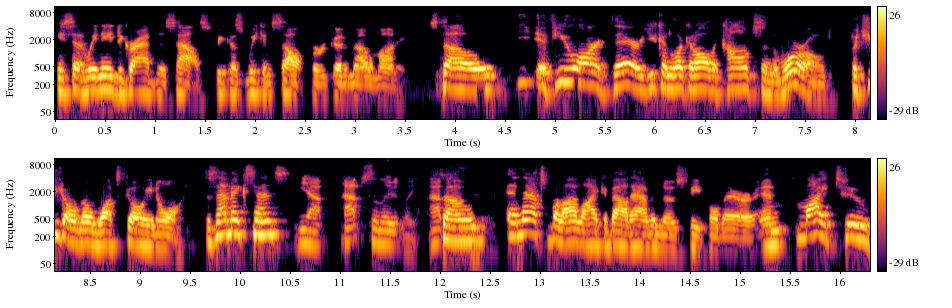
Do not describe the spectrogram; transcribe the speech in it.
He said, we need to grab this house because we can sell for a good amount of money. So if you aren't there, you can look at all the comps in the world, but you don't know what's going on. Does that make sense? Yeah, absolutely. absolutely. So, and that's what I like about having those people there. And my two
